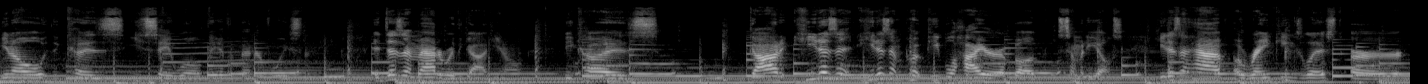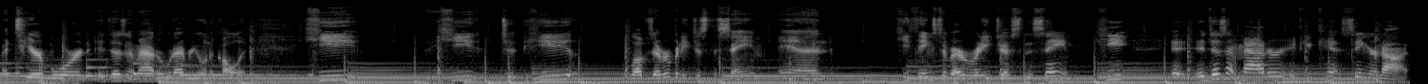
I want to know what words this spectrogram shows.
you know, because you say, well, they have a better voice than me. It doesn't matter with God, you know, because God, he doesn't he doesn't put people higher above somebody else. He doesn't have a rankings list or a tier board. It doesn't matter, whatever you want to call it. He he he loves everybody just the same and he thinks of everybody just the same he it, it doesn't matter if you can't sing or not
